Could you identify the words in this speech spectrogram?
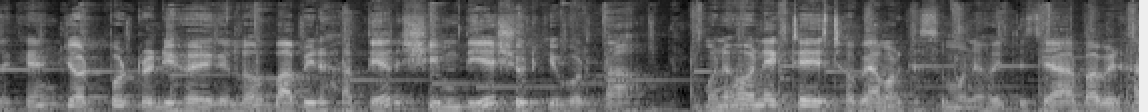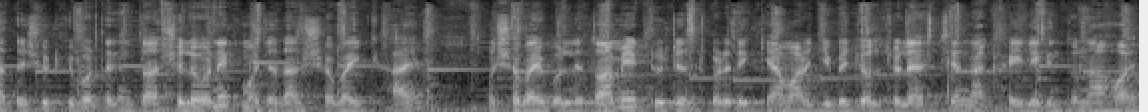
দেখেন জটপট রেডি হয়ে গেল বাবির হাতের শিম দিয়ে শুটকি ভর্তা। মনে হয় অনেক টেস্ট হবে। আমার কাছে মনে হইতেছে, আর বাবির হাতে শুটকি ভর্তা কিন্তু আসলে অনেক মজাদার। সবাই খায় ও সবাই বললে তো আমি একটু টেস্ট করে দেখি, আমার জিভে জল চলে আসছে, না খাইলে কিন্তু না হয়।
